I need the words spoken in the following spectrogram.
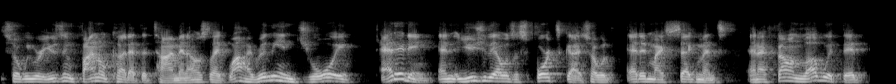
So we were using Final Cut at the time, and I was like, wow, I really enjoy editing. And usually I was a sports guy, so I would edit my segments, and I fell in love with it.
